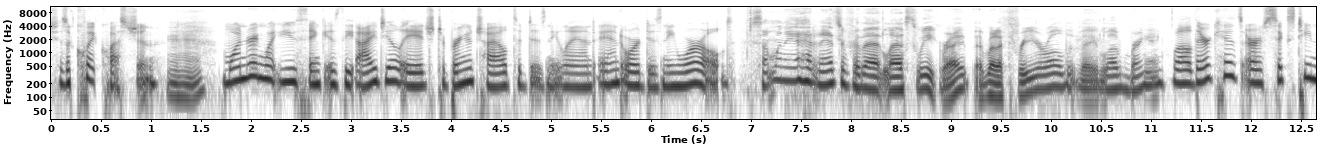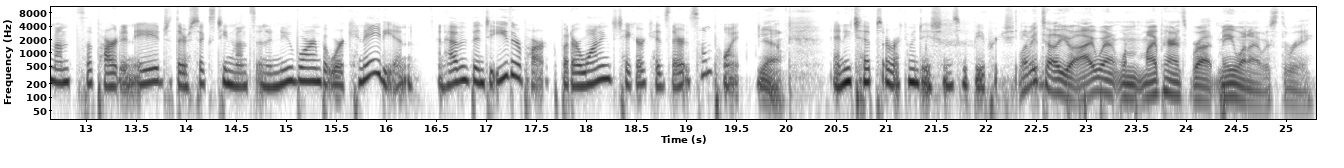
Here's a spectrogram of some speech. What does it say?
She has a quick question. Mm-hmm. I'm wondering what you think is the ideal age to bring a child to Disneyland and or Disney World. Someone had an answer for that last week, right? About a three year old that they love bringing. Well, their kids are 16 months apart in age. They're 16 months and a newborn, but we're Canadian and haven't been to either park, but are wanting to take our kids there at some point. Yeah. Any tips or recommendations would be appreciated. Let me tell you, I went when my parents brought me when I was 3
